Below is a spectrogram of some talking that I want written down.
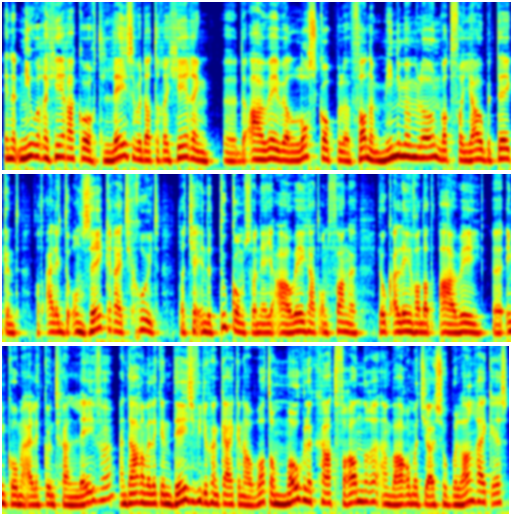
In het nieuwe regeerakkoord lezen we dat de regering uh, de AOW wil loskoppelen van een minimumloon. Wat voor jou betekent dat eigenlijk de onzekerheid groeit. Dat je in de toekomst, wanneer je AOW gaat ontvangen, je ook alleen van dat AOW-inkomen uh, eigenlijk kunt gaan leven. En daarom wil ik in deze video gaan kijken naar wat er mogelijk gaat veranderen en waarom het juist zo belangrijk is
